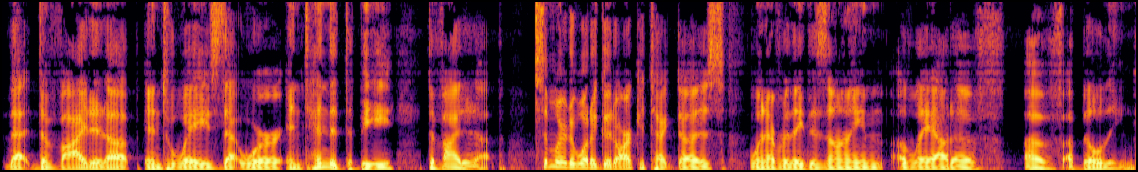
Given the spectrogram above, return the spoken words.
that divided up into ways that were intended to be divided up. Similar to what a good architect does whenever they design a layout of of a building.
